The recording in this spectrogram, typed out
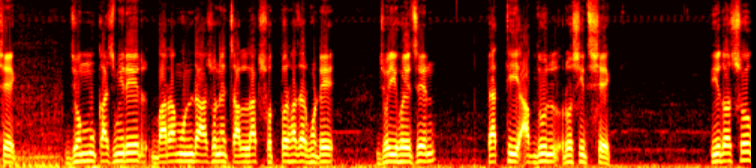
শেখ। জম্মু কাশ্মীরের বারামুন্ডা আসনে চার লাখ সত্তর হাজার ভোটে জয়ী হয়েছেন প্রার্থী আব্দুল রশিদ শেখ। প্রিয় দর্শক,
